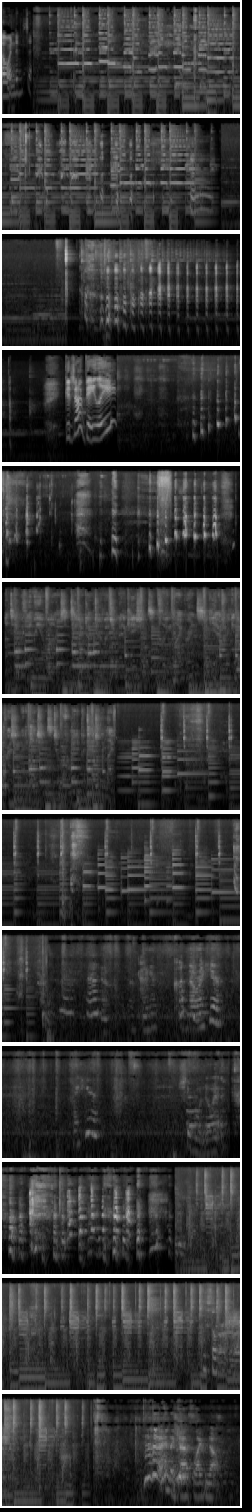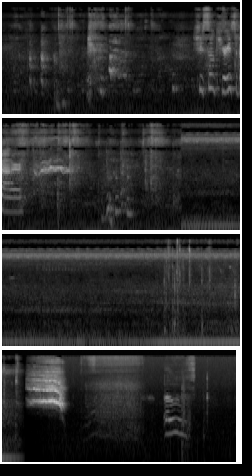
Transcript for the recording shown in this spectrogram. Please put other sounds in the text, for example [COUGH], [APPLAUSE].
Let's [LAUGHS] go. Good job, Bailey. Here. Right here. She won't do it. So. and the cat's like, no. She's so curious about her.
